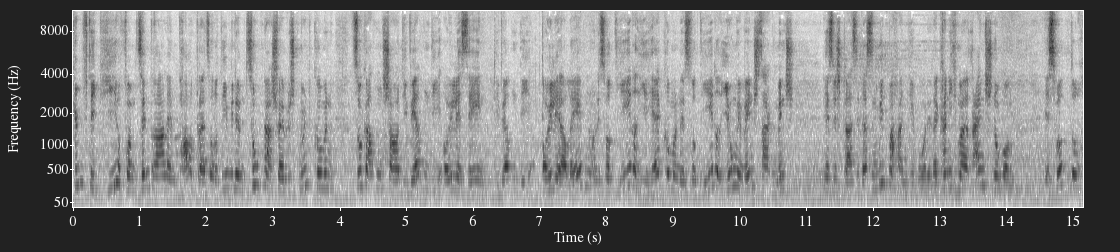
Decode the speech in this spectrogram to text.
künftig hier vom zentralen Parkplatz oder die mit dem Zug nach Schwäbisch Gmünd kommen zur Gartenschau, die werden die Eule sehen, die werden die Eule erleben und es wird jeder hierher kommen und es wird jeder junge Mensch sagen, Mensch, das ist klasse, das sind Mitmachangebote, da kann ich mal reinschnuppern. Es wird durch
